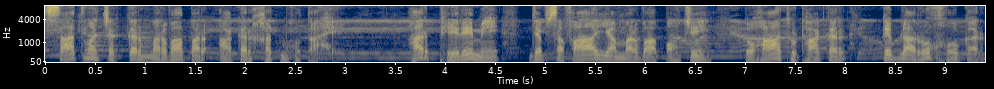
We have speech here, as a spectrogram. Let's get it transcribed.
सातवां चक्कर मरवा पर आकर खत्म होता है। हर फेरे में जब सफ़ा या मरवा पहुँचे तो हाथ उठाकर किबला रुख होकर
